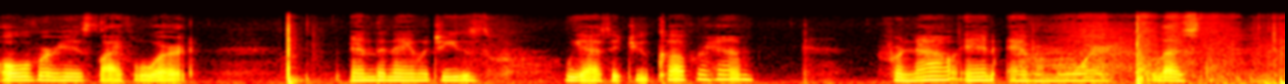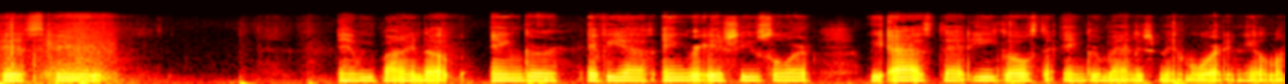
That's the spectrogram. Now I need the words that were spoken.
over his life, Lord. In the name of Jesus, we ask that you cover him for now and evermore. Bless his spirit and we bind up anger. If he has anger issues, Lord, we ask that he goes to anger management, Lord, and heal him.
